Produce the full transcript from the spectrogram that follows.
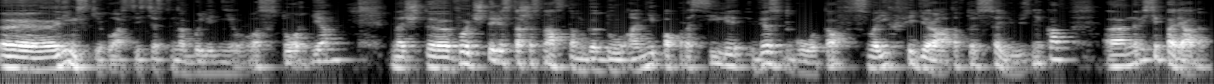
Э, римские власти, естественно, были не в восторге. Значит, в 416 году они попросили вестготов, своих федератов, то есть союзников, э, навести порядок.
